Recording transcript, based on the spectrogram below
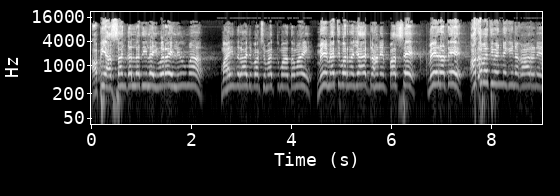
අපි අස්සම් කළා දීලා ඉවරයි ලියුම. මහින්ද රාජපක්ෂ මැතිතුමා තමයි මේ මැතිවරණ ජයග්‍රහණයෙන් පස්සේ මේ රටේ අගමැති වෙන්නේ කියන කාරණය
